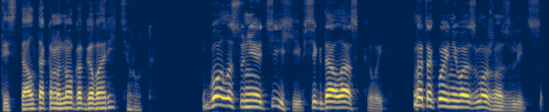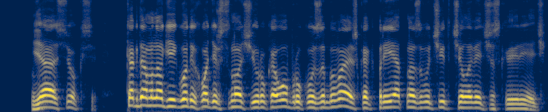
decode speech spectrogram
Ты стал так много говорить, Рут. Голос у нее тихий, всегда ласковый. На такое невозможно злиться. Я осекся. Когда многие годы ходишь с ночью рука об руку, забываешь, как приятно звучит человеческая речь.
